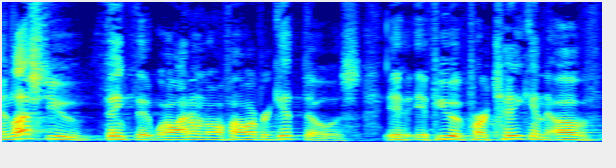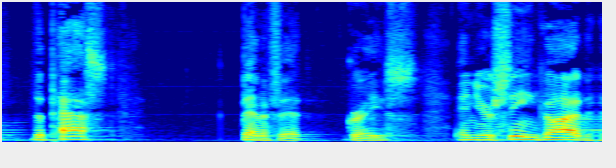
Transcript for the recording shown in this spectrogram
Unless you think that, well, I don't know if I'll ever get those. If, you have partaken of the past benefit, grace, and you're seeing God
